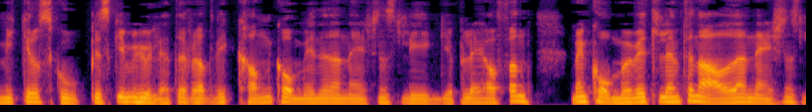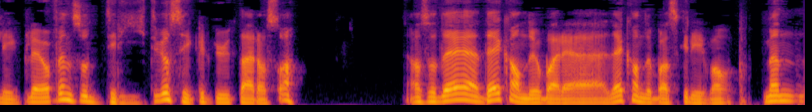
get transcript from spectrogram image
mikroskopiske muligheter for at vi kan komme inn i den Nations League-playoffen. Men kommer vi til en finale i den Nations League-playoffen, så driter vi oss sikkert ut der også. Altså det, det, kan du bare, det kan du bare skrive opp. Men,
